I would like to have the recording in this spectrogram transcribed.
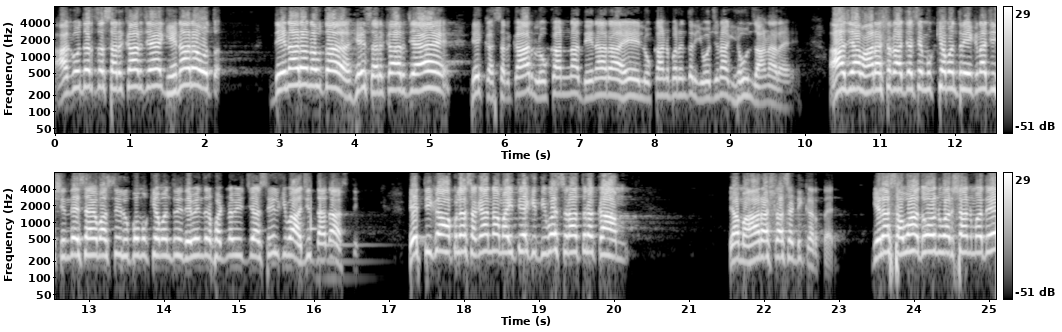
अगोदरचं सरकार जे आहे घेणारं होतं देणारं नव्हतं. हे सरकार जे आहे हे सरकार लोकांना देणार आहे लोकांपर्यंत योजना घेऊन जाणार आहे. आज या महाराष्ट्र राज्याचे मुख्यमंत्री एकनाथजी शिंदे साहेब असतील उपमुख्यमंत्री देवेंद्र फडणवीस जे असतील किंवा अजित दादा असतील. हे तिघं आपल्या सगळ्यांना माहिती आहे की दिवस रात्र काम या महाराष्ट्रासाठी करतायत. गेल्या सव्वा दोन वर्षांमध्ये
